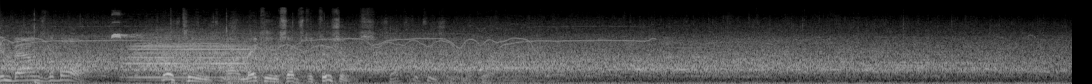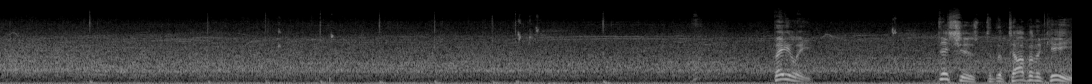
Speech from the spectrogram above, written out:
inbounds the ball. Both teams are making substitutions. Substitution. Bailey dishes to the top of the key.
